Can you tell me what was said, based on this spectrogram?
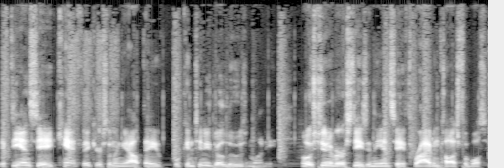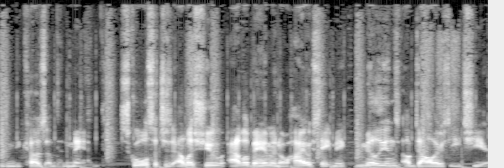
If the NCAA can't figure something out, they will continue to lose money. Most universities in the NCAA thrive in college football season because of the demand. Schools such as LSU, Alabama, and Ohio State make millions of dollars each year.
